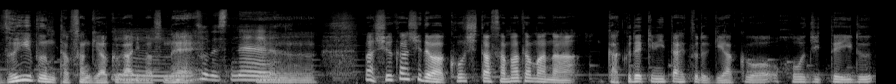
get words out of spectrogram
随分たくさん疑惑がありますねうんそうですうね。んまあ、週刊誌ではこうしたさまざまな学歴に対する疑惑を報じている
